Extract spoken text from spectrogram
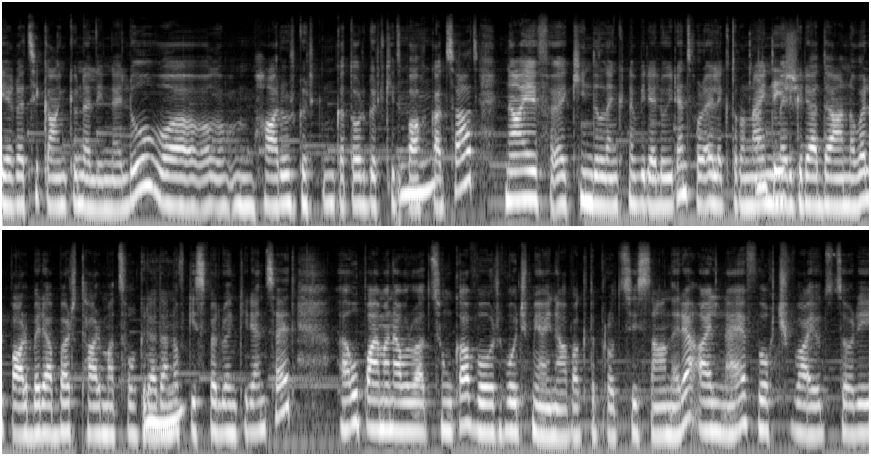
գեղեցիկ անկյուն է լինելու 100 կտոր գրքից բաղկացած, նաև Kindle ենք նվիրելու իրենց, որ էլեկտրոնային մեր գրադարանով էլ parberabar թարմացող գրադանով կիսվելու ենք իրենց հետ, ու պայմանավորվածություն կա, որ ոչ միայն ավագ դպրոցի սաները, այլ նաև ողջ Վայոց ձորի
